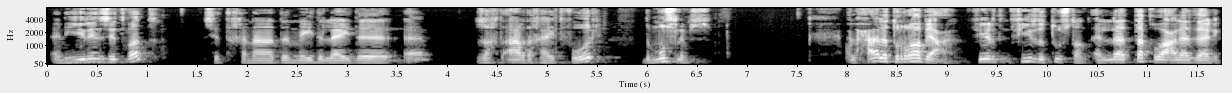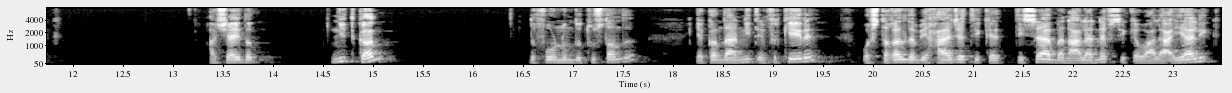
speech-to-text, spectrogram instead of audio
En hierin zit wat? Zit genade, medelijden, eh, zachtaardigheid voor de moslims. الحالة الرابعة vierde toestand. ألا تقوى على ذلك. Als jij dat niet kan, de voornoemde toestanden, je kan daar niet in verkeren. واشتغلت بحاجتك اكتسابا على نفسك وعلى عيالك.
